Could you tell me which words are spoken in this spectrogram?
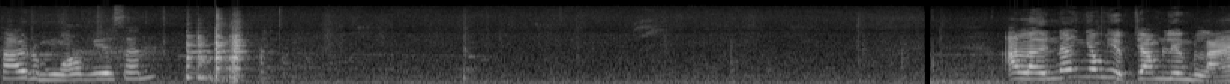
ហើយរងាស់វាសិនឥឡូវហ្នឹងខ្ញុំរៀបចំលាងបន្លែ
